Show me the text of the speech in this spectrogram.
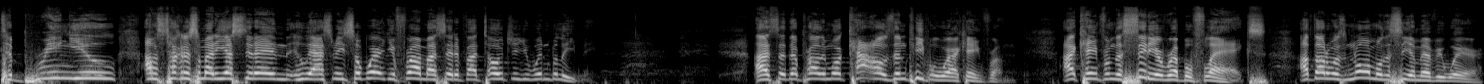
to bring you? I was talking to somebody yesterday and who asked me, "So where are you from?" I said, "If I told you, you wouldn't believe me." I said there are probably more cows than people where I came from. I came from the city of rebel flags. I thought it was normal to see them everywhere.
